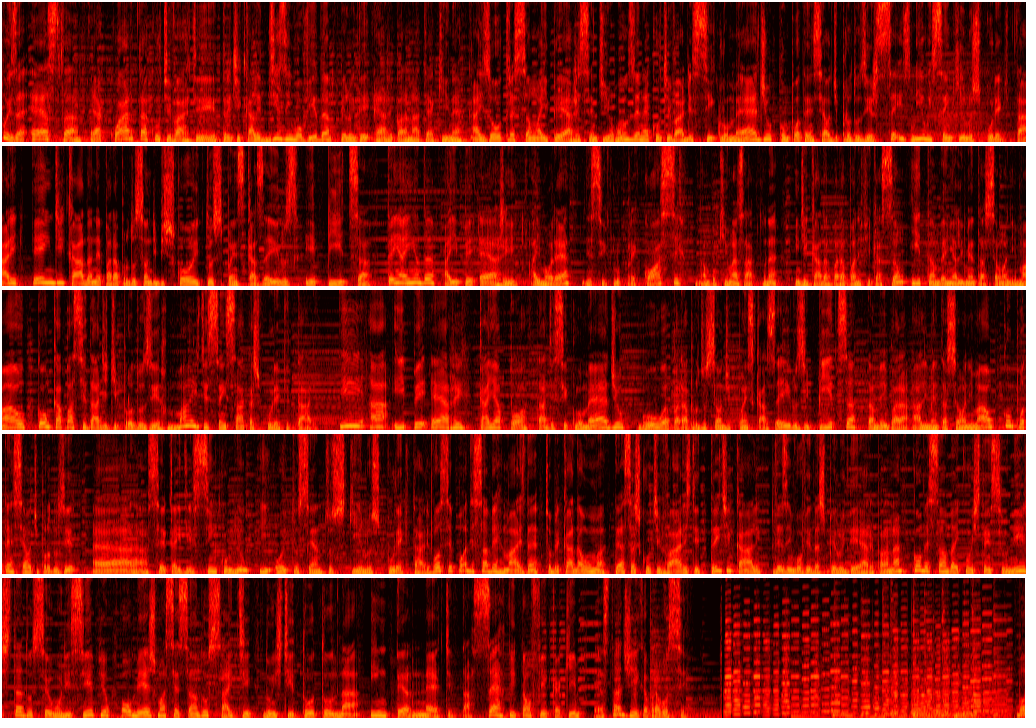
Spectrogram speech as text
Pois é, esta é a quarta cultivar de triticale desenvolvida pelo IDR Paraná até aqui, né? As outras são a IPR 111, né? Cultivar de ciclo médio, com potencial de produzir 6.100 quilos por hectare e indicada, né, para a produção de biscoitos, pães caseiros e pizza. Tem ainda a IPR Aimoré, de ciclo precoce, dá um pouquinho mais rápido, né? Indicada para panificação e também alimentação animal, com capacidade de produzir mais de 100 sacas por hectare. E a IPR Caiapó, tá? De ciclo médio, boa para a produção de pães caseiros e pizza, também para alimentação animal, com potencial de produzir é, cerca de 5.800 quilos por hectare. Você pode saber mais, né? Sobre cada uma dessas cultivares de triticale desenvolvidas pelo IDR Paraná, conversando aí com o extensionista do seu município ou mesmo acessando o site do Instituto na internet, tá certo? Então fica aqui esta dica para você.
